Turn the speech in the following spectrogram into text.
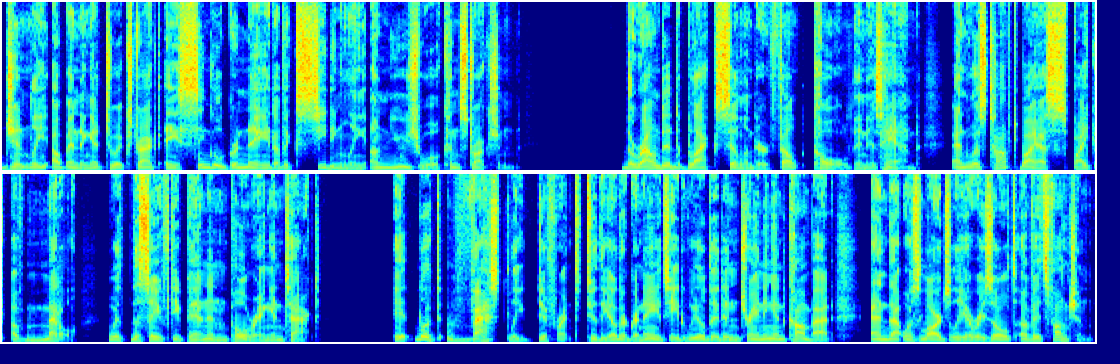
gently upending it to extract a single grenade of exceedingly unusual construction. The rounded black cylinder felt cold in his hand and was topped by a spike of metal with the safety pin and pull ring intact. It looked vastly different to the other grenades he'd wielded in training and combat, and that was largely a result of its function.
